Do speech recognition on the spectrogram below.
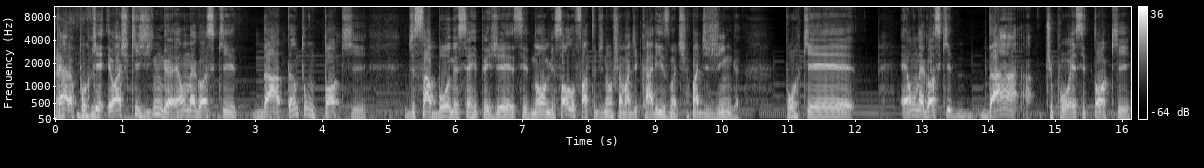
Cara, porque eu acho que Ginga é um negócio que dá tanto um toque de sabor nesse RPG, esse nome, só o fato de não chamar de carisma, de chamar de Ginga. Porque é um negócio que dá, tipo, esse toque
